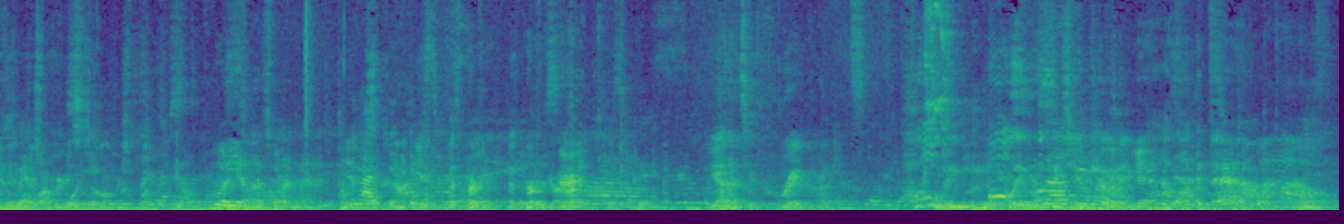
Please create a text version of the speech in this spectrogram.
and it just about produces all forty-eight of for them. Springfield. Well, yeah, that's what I meant. Yeah, I think uh, Yeah, it's. that's perfect. That's perfect. All right. Yeah, that's a great project. Holy moly, look at you coding. Yeah, look at that. Wow.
